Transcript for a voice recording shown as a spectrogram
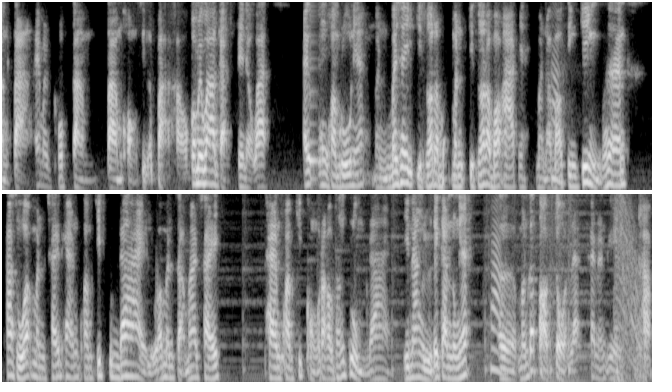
ต่างๆ ให้มันครบตามตามของศิลปะเขาก็ไม่ว่ากันเพียงแต่ว่าไอ้องค์ความรู้เนี้ยมันไม่ใช่ it's not about- มัน it's not about art ไงมัน about thinking เพราะฉะนั้นถ้าสมมติว่ามันใช้แทนความคิดคุณได้ หรือว่ามันสามารถใช้แทนความคิดของเราทั้งกลุ่มได้ ที่นั่งอยู่ด้วยกันตรงเนี้ยค่ะเออมันก็ตอบโจทย์แล้วแค่นั้นเองครับ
